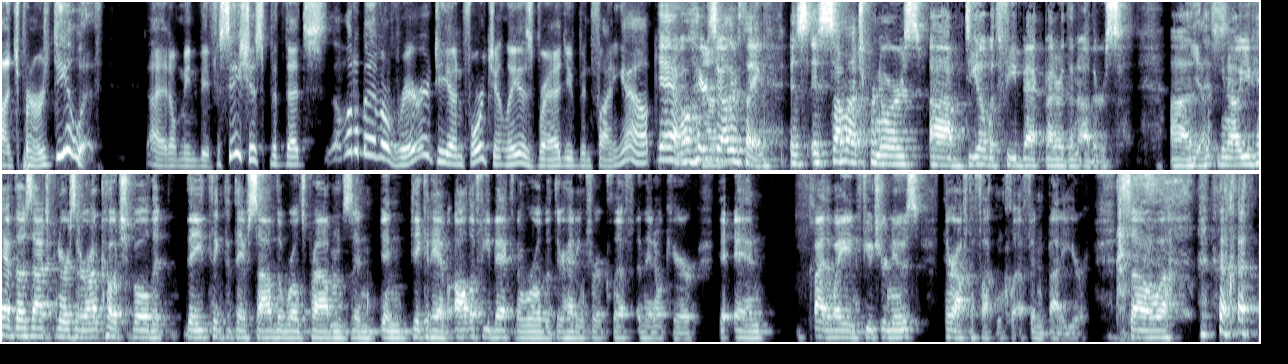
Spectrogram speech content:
entrepreneurs deal with. I don't mean to be facetious, but that's a little bit of a rarity, unfortunately, as Brad, you've been finding out. Yeah, well, here's the other thing: is, is some entrepreneurs uh, deal with feedback better than others. Uh, yes. You know, you have those entrepreneurs that are uncoachable that they think that they've solved the world's problems, and and they could have all the feedback in the world that they're heading for a cliff, and they don't care. And by the way, in future news, they're off the fucking cliff in about a year. So, uh,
